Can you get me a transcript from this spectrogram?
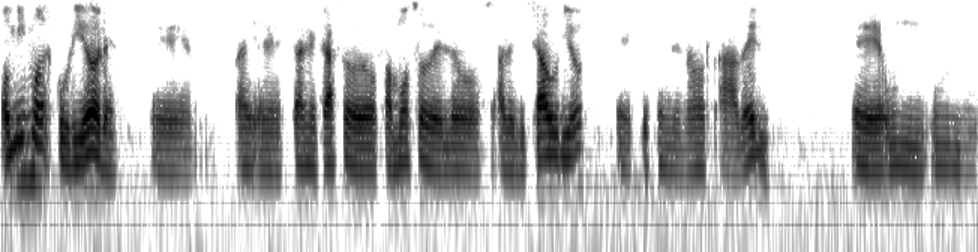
o mismo descubridores. Eh, está en el caso famoso de los abelisaurios, eh, que es en honor a Abel, eh, un,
